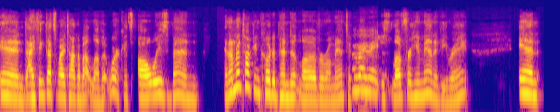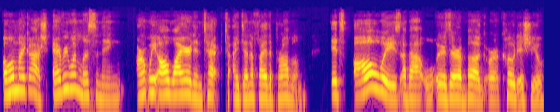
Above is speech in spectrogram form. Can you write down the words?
And I think that's why I talk about love at work. It's always been, and I'm not talking codependent love or romantic love, right. just love for humanity, right? And oh my gosh, everyone listening, aren't we all wired in tech to identify the problem? It's always about is there a bug or a code issue?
